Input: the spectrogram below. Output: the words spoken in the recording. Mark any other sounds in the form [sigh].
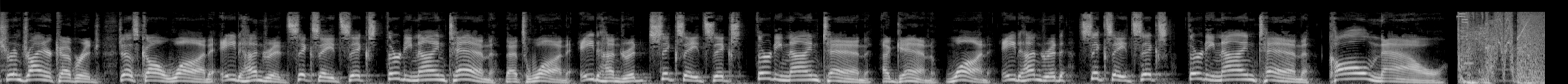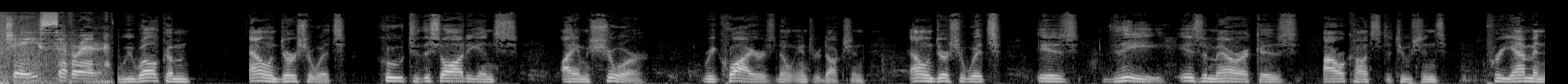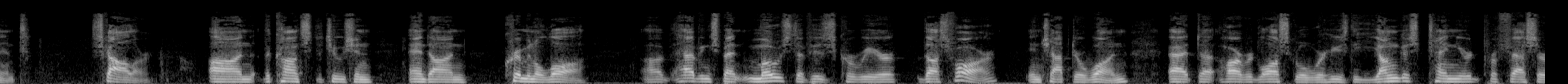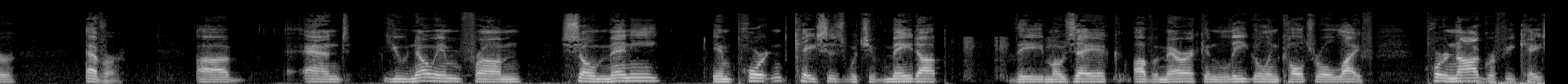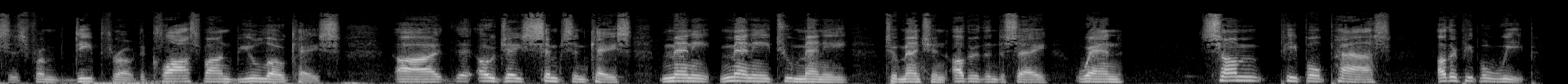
washer and dryer coverage. Just call 1 800 686 3910. That's 1 800 686 3910. Again, 1 800 686 3910. Call now. Jay Severin. We welcome Alan Dershowitz, who to this audience, I am sure, requires no introduction. Alan Dershowitz is the, is America's our Constitution's preeminent scholar on the Constitution and on criminal law, uh, having spent most of his career thus far in Chapter 1 at uh, Harvard Law School, where he's the youngest tenured professor ever. Uh, and you know him from so many important cases which have made up the mosaic of American legal and cultural life. Pornography cases from Deep Throat, the Klaus von Bülow case, uh, the O.J. Simpson case, many, many, too many to mention, other than to say when some people pass, other people weep.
